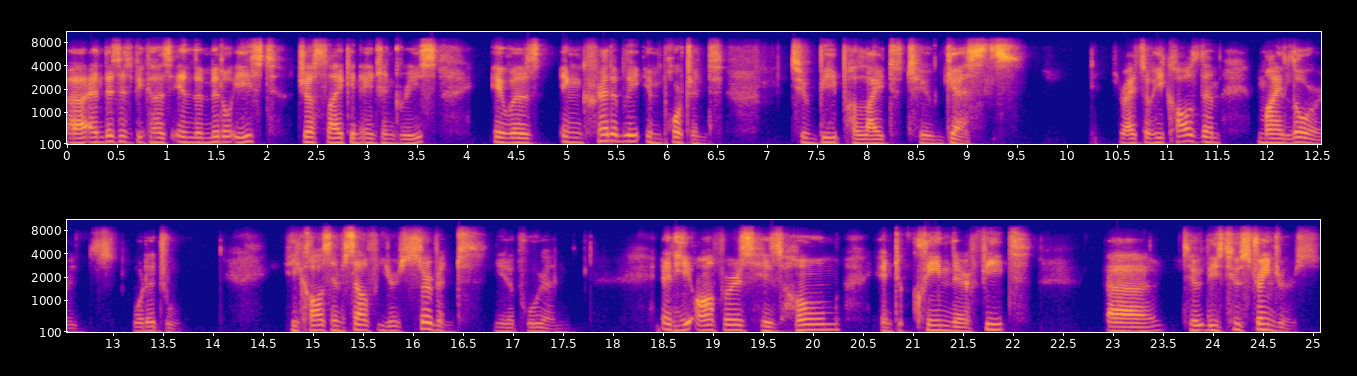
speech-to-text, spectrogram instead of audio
Uh, and this is because in the Middle East, just like in ancient Greece, it was incredibly important to be polite to guests. Right, so he calls them my lords, 我的主. He calls himself your servant, 你的仆人. And he offers his home and to clean their feet uh, to these two strangers.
